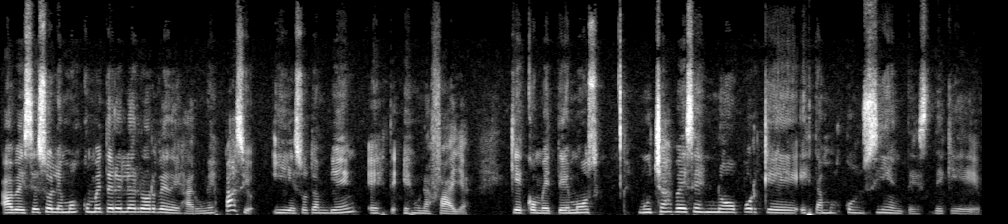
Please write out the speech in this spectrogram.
a veces solemos cometer el error de dejar un espacio y eso también este, es una falla que cometemos muchas veces no porque estamos conscientes de que,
